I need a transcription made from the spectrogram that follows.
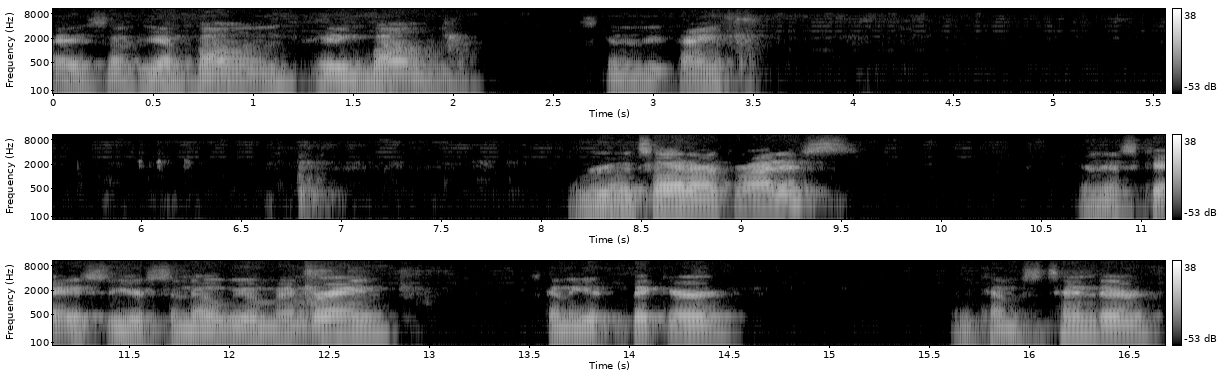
Okay, so if you have bone hitting bone, It's going to be painful. Rheumatoid arthritis, in this case, your synovial membrane is going to get thicker, and becomes tender.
